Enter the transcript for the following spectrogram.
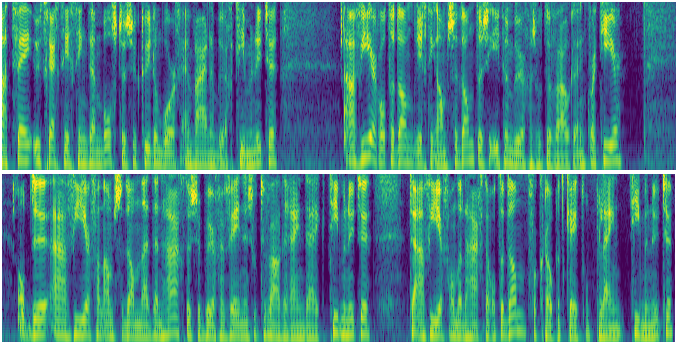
A2 Utrecht richting Den Bosch tussen Culemborg en Waardenburg 10 minuten. A4 Rotterdam richting Amsterdam tussen Ipenburg en Zoeterwoude een kwartier. Op de A4 van Amsterdam naar Den Haag tussen Burgerveen en Zoeterwoude Rijndijk 10 minuten. De A4 van Den Haag naar Rotterdam voor knoop het Ketelplein 10 minuten.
